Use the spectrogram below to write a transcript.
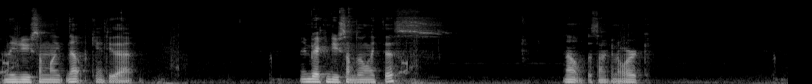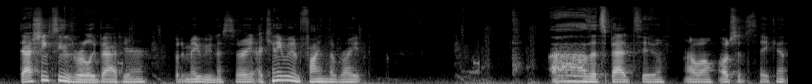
and then do something like... Nope, can't do that. Maybe I can do something like this. Nope, that's not going to work. Dashing seems really bad here, but it may be necessary. I can't even find the right... Ah, that's bad too. Oh well, I'll just have to take it.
